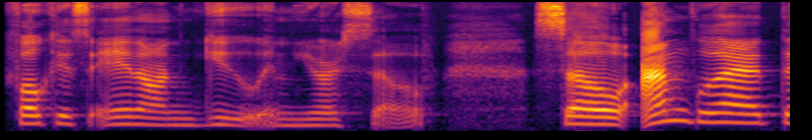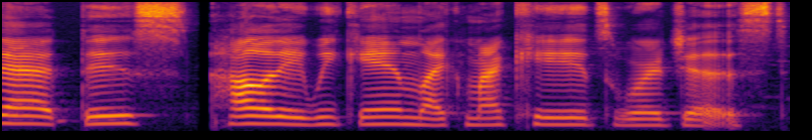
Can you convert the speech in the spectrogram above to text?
focus in on you and yourself. So i'm glad that this holiday weekend like my kids were just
